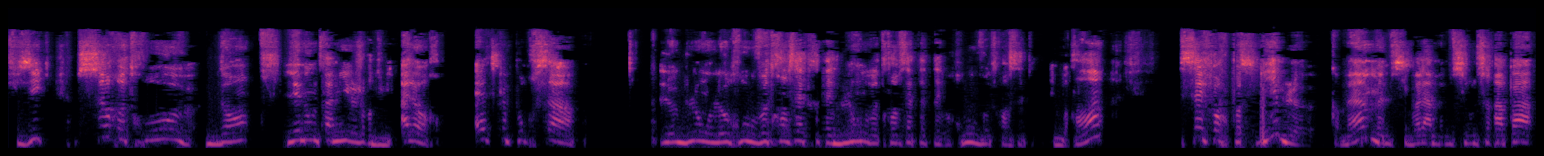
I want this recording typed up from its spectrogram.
physiques se retrouvent dans les noms de famille aujourd'hui. Alors, est-ce que pour ça, le blond, le roux, votre ancêtre était blond, votre ancêtre était roux, votre ancêtre était brun C'est fort possible quand même, même si voilà, même si on ne sera pas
